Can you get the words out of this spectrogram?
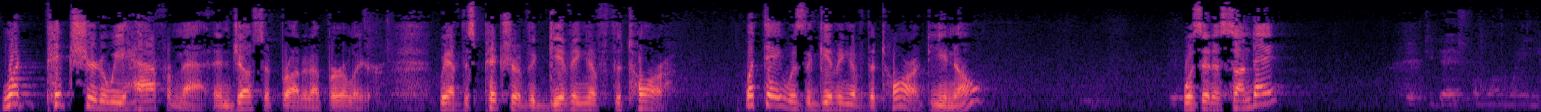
What picture do we have from that? And Joseph brought it up earlier. We have this picture of the giving of the Torah. What day was the giving of the Torah? Do you know? Was it a Sunday? 50 days from when we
